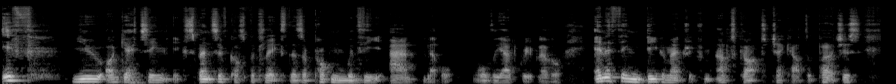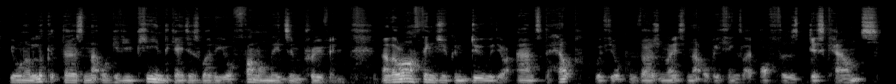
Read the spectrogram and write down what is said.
If you are getting expensive cost per clicks, there's a problem with the ad level or the ad group level. Anything deeper metric from add to cart to checkout to purchase, you want to look at those and that will give you key indicators whether your funnel needs improving. Now, there are things you can do with your ads to help with your conversion rates, and that will be things like offers, discounts,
